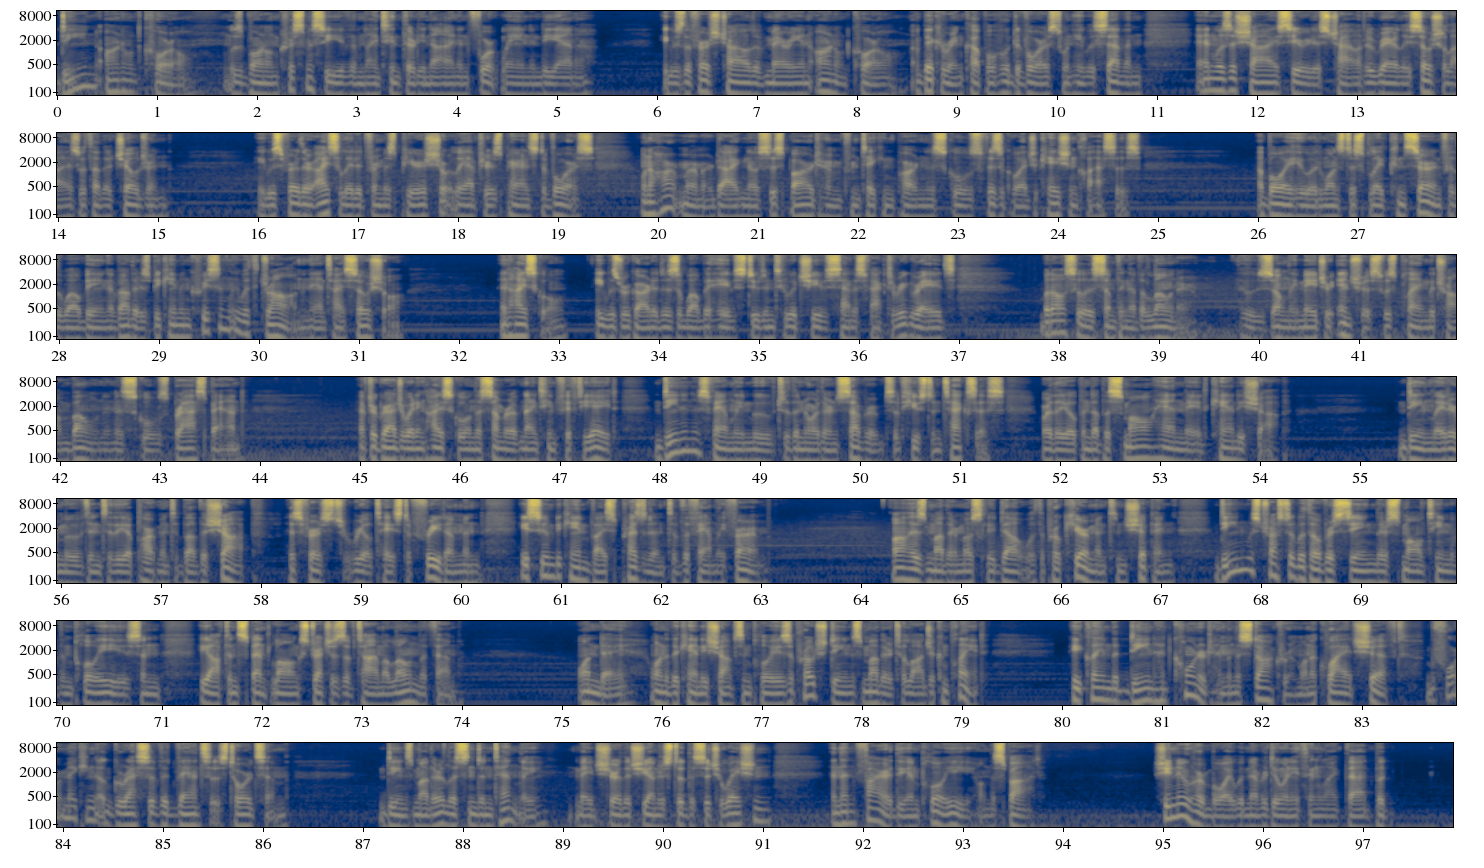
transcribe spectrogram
Dean Arnold Corll was born on Christmas Eve of 1939 in Fort Wayne, Indiana. He was the first child of Mary and Arnold Corll, a bickering couple who divorced when he was seven, and was a shy, serious child who rarely socialized with other children. He was further isolated from his peers shortly after his parents' divorce, when a heart murmur diagnosis barred him from taking part in the school's physical education classes. A boy who had once displayed concern for the well being of others became increasingly withdrawn and antisocial. In high school, he was regarded as a well behaved student who achieved satisfactory grades, but also as something of a loner, whose only major interest was playing the trombone in his school's brass band. After graduating high school in the summer of 1958, Dean and his family moved to the northern suburbs of Houston, Texas, where they opened up a small handmade candy shop. Dean later moved into the apartment above the shop, his first real taste of freedom, and he soon became vice president of the family firm. While his mother mostly dealt with the procurement and shipping, Dean was trusted with overseeing their small team of employees, and he often spent long stretches of time alone with them. One day, one of the candy shop's employees approached Dean's mother to lodge a complaint. He claimed that Dean had cornered him in the stockroom on a quiet shift before making aggressive advances towards him. Dean's mother listened intently, made sure that she understood the situation, and then fired the employee on the spot. She knew her boy would never do anything like that, but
